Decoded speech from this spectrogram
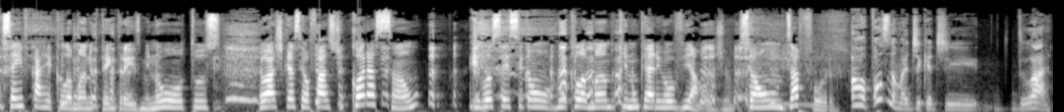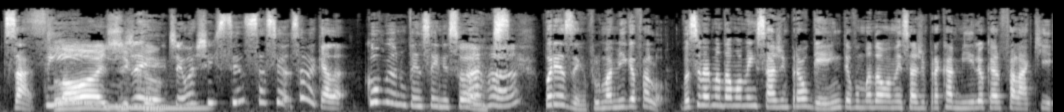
Sem ficar reclamando que tem três minutos. Eu acho que assim, eu faço de coração e vocês ficam reclamando que não querem ouvir áudio. Isso é um desaforo. Oh, posso dar uma dica de, do WhatsApp? Sim. Lógico. Gente, eu achei sensacional. Sabe aquela. Como eu não pensei nisso antes? Por exemplo, uma amiga falou: você vai mandar uma mensagem pra alguém, então eu vou mandar uma mensagem pra Camila. Eu quero falar que,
